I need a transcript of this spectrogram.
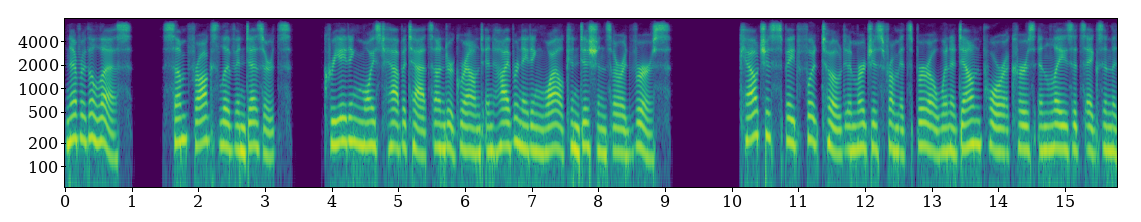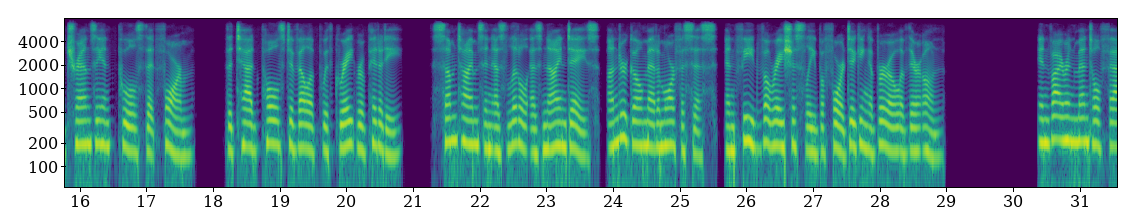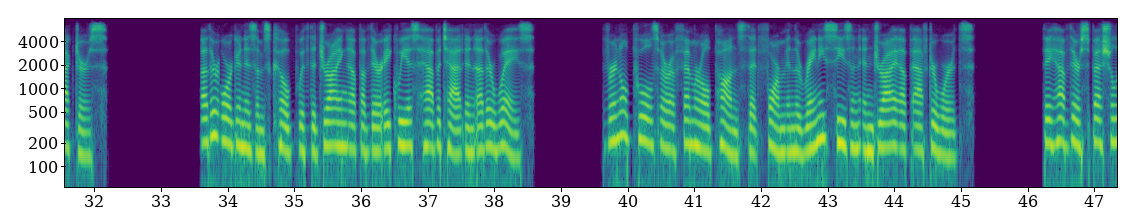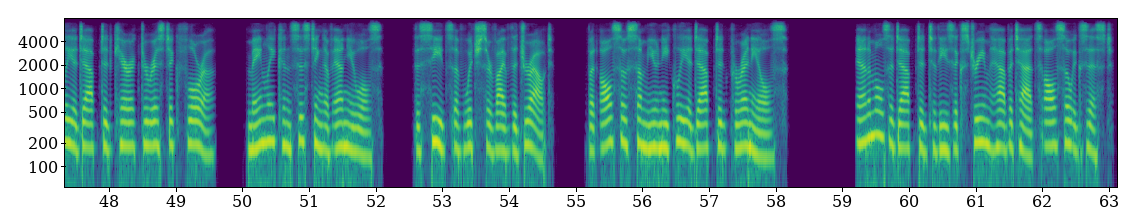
Nevertheless, some frogs live in deserts, creating moist habitats underground and hibernating while conditions are adverse. Couch's spadefoot toad emerges from its burrow when a downpour occurs and lays its eggs in the transient pools that form, the tadpoles develop with great rapidity, sometimes in as little as nine days, undergo metamorphosis, and feed voraciously before digging a burrow of their own. Environmental factors Other organisms cope with the drying up of their aqueous habitat in other ways. Vernal pools are ephemeral ponds that form in the rainy season and dry up afterwards. They have their specially adapted characteristic flora, mainly consisting of annuals, the seeds of which survive the drought, but also some uniquely adapted perennials. Animals adapted to these extreme habitats also exist.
